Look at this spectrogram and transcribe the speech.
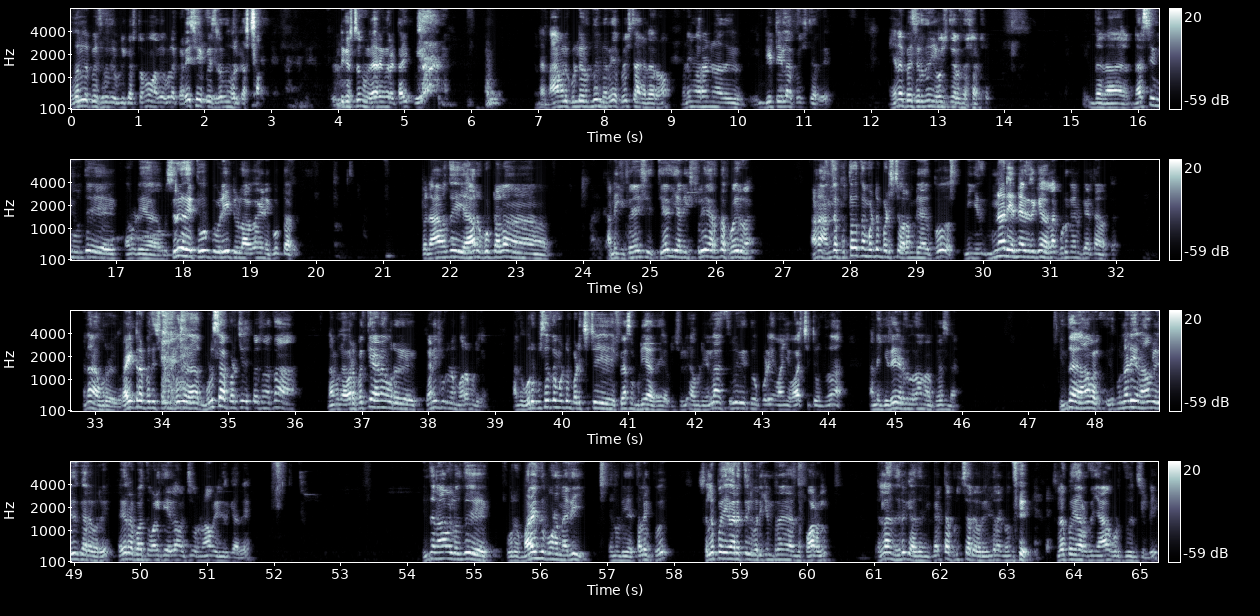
முதல்ல பேசுறது எப்படி கஷ்டமோ அதே போல கடைசியா பேசுறதும் ஒரு கஷ்டம். ரெண்டு கஷ்டமும் வேற வேற டைப்பு நாமளுக்குள்ள இருந்து நிறைய பேசிட்டாங்க எல்லாரும். மணிமாறன் அது டீட்டெயிலா பேசிட்டாரு. என்ன பேசுறதுன்னு யோசிச்சுட்டு இருந்தாரு இந்த ந- வந்து அவருடைய ஒரு சிறுகதை தொகுப்பு வெளியீட்டு விழாவாக என்னை கூப்பிட்டாரு. இப்ப நான் வந்து யாரும் கூப்பிட்டாலும் அன்னைக்கு பேசி தேதி அன்னைக்கு ஃப்ரீயா இருந்தா போயிடுவேன் ஆனா அந்த புத்தகத்தை மட்டும் படிச்சுட்டு வர முடியாது. இப்போ நீங்க இதுக்கு முன்னாடி என்ன எழுதிருக்கீங்க அதெல்லாம் கொடுங்கன்னு கேட்டேன் அவர்கிட்ட ஏன்னா ஒரு ரைட்டரை பத்தி சொல்லும்போது முழுசா படிச்சு பேசினா தான் நமக்கு அவரை பத்தியான ஒரு கணிப்புக்கு நம்ம வர முடியும். அந்த ஒரு புத்தகத்தை மட்டும் படிச்சுட்டு பேச முடியாது அப்படின்னு சொல்லி அவருடைய எல்லா சிறுகதை தொகுப்புகளையும் வாங்கி வாசிச்சுட்டு வந்து தான் அன்னைக்கு இதே இடத்துல தான் நான் பேசினேன். இந்த நாவல் இதுக்கு முன்னாடி நாவல் எழுதியிருக்காரு அவரு. ஹைதராபாத் வாழ்க்கையெல்லாம் வச்சு ஒரு நாவல் எழுதியிருக்காரு. இந்த நாவல் வந்து ஒரு மறைந்து போன நதி என்னுடைய தலைப்பு. சிலப்பதிகாரத்தில் வருகின்ற அந்த பாடல் எல்லாம் அது இருக்கு. அது நீங்கள் கரெக்டாக பிடிச்சாரு அவர். இந்திரன் வந்து சிலப்பதிகாரத்தை ஞாபகப்படுத்துதுன்னு சொல்லி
